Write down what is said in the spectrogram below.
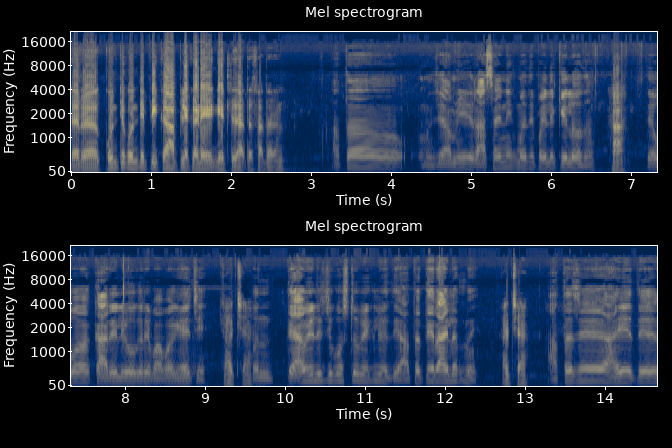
तर अ, कोणते कोणते पिकं आपल्याकडे घेतले जातात साधारण? आता म्हणजे आम्ही रासायनिकमध्ये पहिले केलं होतं. हा. तेव्हा कारेली वगैरे बाबा घ्यायचे. अच्छा. पण त्यावेळीची गोष्ट वेगळी होती. आता ते राहिलंच नाही. अच्छा. आता जे आहे ते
